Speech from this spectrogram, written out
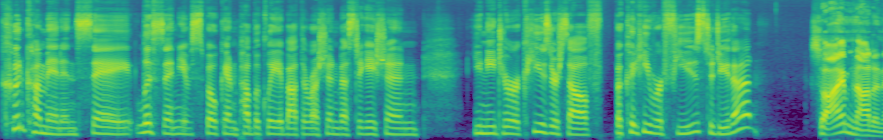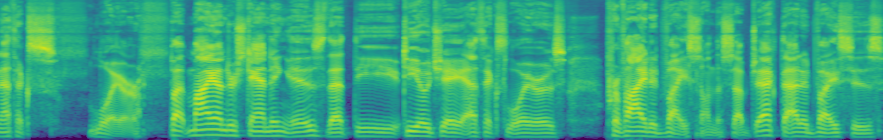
could come in and say, listen, you've spoken publicly about the Russia investigation. You need to recuse yourself. But could he refuse to do that? So I'm not an ethics lawyer, but my understanding is that the DOJ ethics lawyers provide advice on the subject. That advice is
